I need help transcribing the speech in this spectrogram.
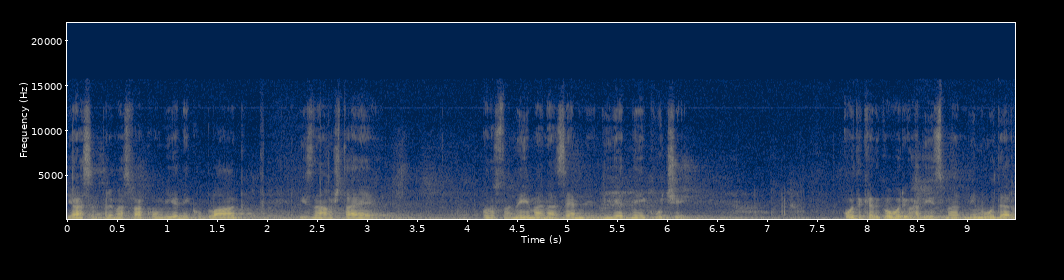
Ja sam prema svakom vjerniku blag i znam šta je, odnosno nema na zemlji ni jedne kuće. Ovdje kad govori u hadisma, ni mudar,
